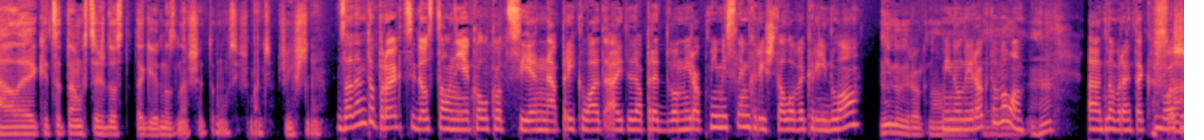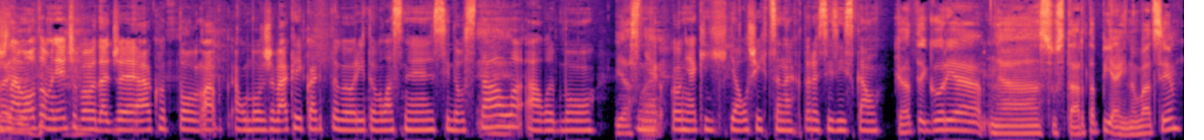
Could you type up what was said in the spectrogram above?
ale keď sa tam chceš dostať, tak jednoznačne to musíš mať v čínštine. Za tento projekt si dostal niekoľko cien, napríklad aj teda pred dvomi rokmi, myslím, kryštálové krídlo. Minulý rok, no. Minulý rok to bolo? Uh-huh. Dobre, tak môžeš nám o tom niečo povedať, že ako to, alebo že v akej kategórii to vlastne si dostal, alebo Jasné. o nejakých ďalších cenách, ktoré si získal. Kategória sú startupy a inovácie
